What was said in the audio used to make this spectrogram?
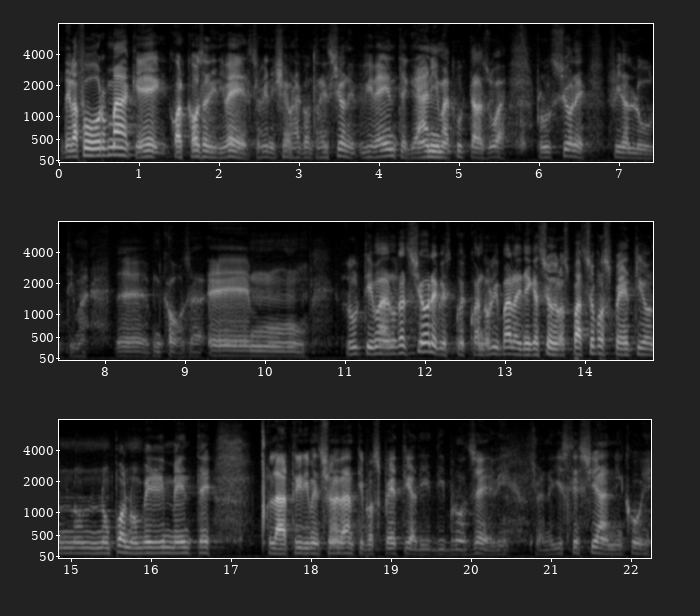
della forma che è qualcosa di diverso, quindi c'è una contraddizione vivente che anima tutta la sua produzione fino all'ultima eh, cosa. E, ehm, l'ultima notazione, quando lui parla di negazione dello spazio prospettico, non, non può non venire in mente la tridimensionalità antiprospettica di, di Bruno Zevi, cioè negli stessi anni in cui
